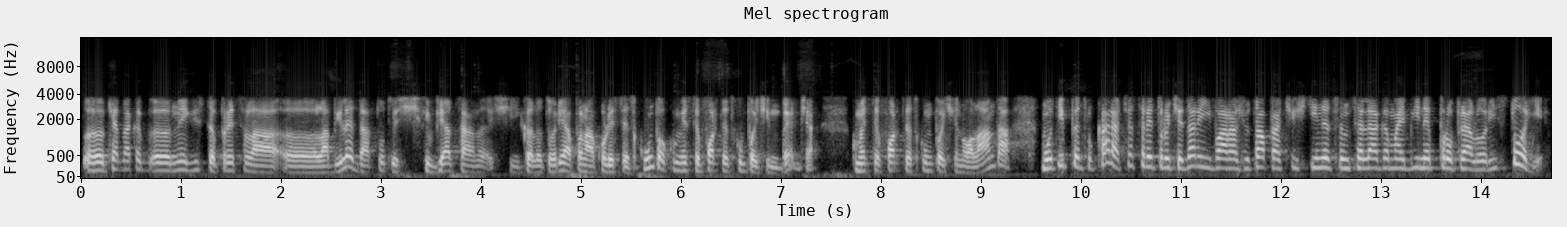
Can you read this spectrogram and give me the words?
uh, chiar dacă uh, nu există preț la, uh, la bilet, dar totuși viața și călătoria până acolo este scumpă, cum este foarte scumpă și în Belgia, cum este foarte scumpă și în Olanda, motiv pentru care această retrocedare îi va ajuta pe acești tineri să înțeleagă mai bine propria lor istorie.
